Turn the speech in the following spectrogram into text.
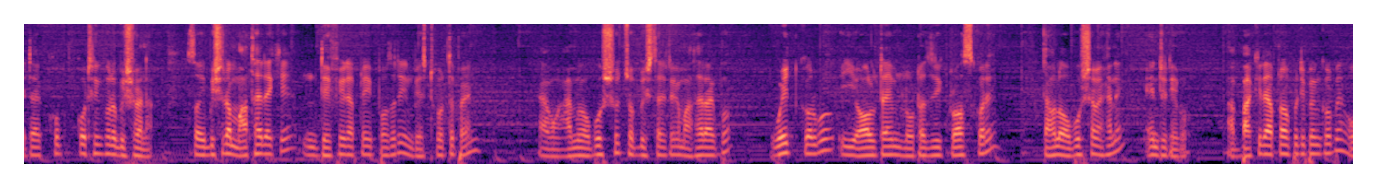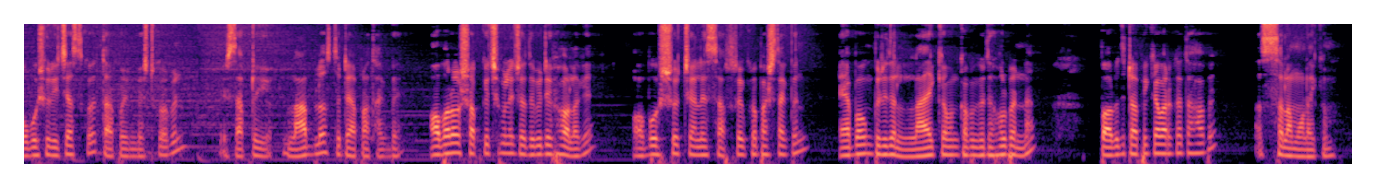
এটা খুব কঠিন কোনো বিষয় না। সো এই বিষয়টা মাথায় রেখে ডেফিনেট আপনি এই পজিটিভ ইনভেস্ট করতে পারেন এবং আমি অবশ্যই চব্বিশ তারিখটাকে মাথায় রাখব। ওয়েট করব এই অল টাইম লোটা যদি ক্রস করে, তাহলে অবশ্যই আমি এখানে এন্ট্রি নেব। আর বাকিটা আপনার উপর ডিপেন্ড করবে, অবশ্যই রিচার্জ করে তারপর ইনভেস্ট করবেন। ইটস আপ টু ইউ লাভ লস দুটো আপনার থাকবে। ওভারঅল সব কিছু মিলে যদি ভিডিও ভালো লাগে, অবশ্যই চ্যানেল সাবস্ক্রাইব করে পাশে থাকবেন। এবং ভিডিওতে লাইক এবং কমেন্ট করতে ভুলবেন না। পরবর্তী টপিকে আবার কথা হবে। আসসালামু আলাইকুম।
